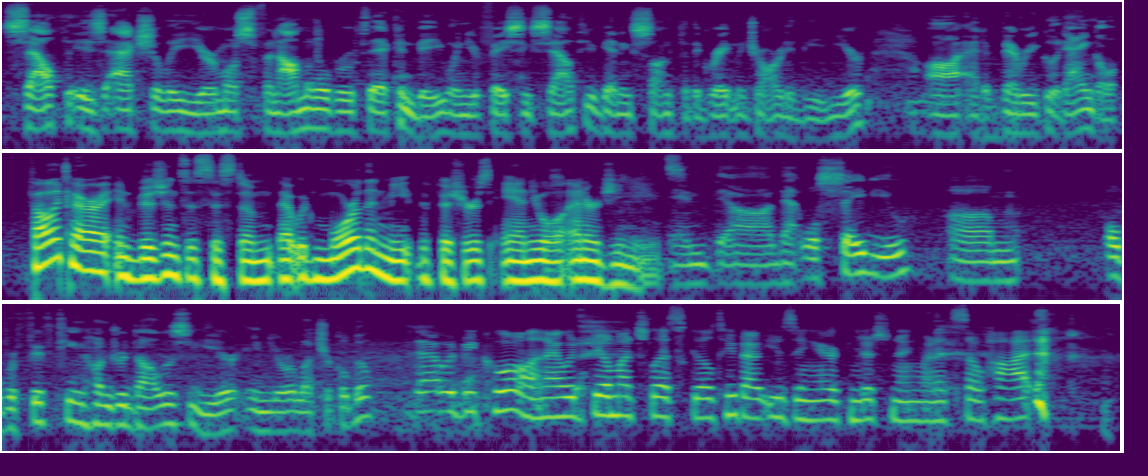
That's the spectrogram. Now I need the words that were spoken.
South is actually your most phenomenal roof there can be. When you're facing south, you're getting sun for the great majority of the year uh, at a very good angle. Falacara envisions a system that would more than meet the Fishers' annual energy needs. And uh, that will save you um, over $1,500 a year in your electrical bill. That would be cool, and I would feel much less guilty about using air conditioning when it's so hot.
